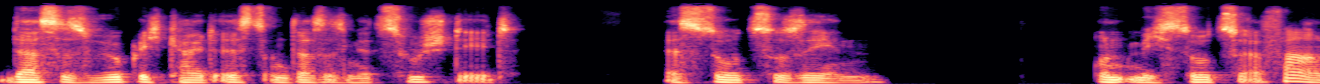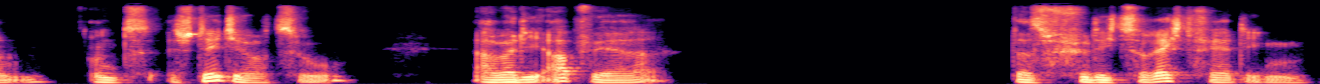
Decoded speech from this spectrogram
dass es Wirklichkeit ist und dass es mir zusteht, es so zu sehen und mich so zu erfahren. Und es steht dir auch zu, aber die Abwehr, das für dich zu rechtfertigen,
